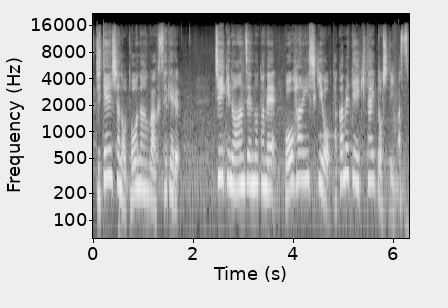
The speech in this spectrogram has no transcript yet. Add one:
自転車の盗難は防げる。地域の安全のため防犯意識を高めていきたいとしています。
